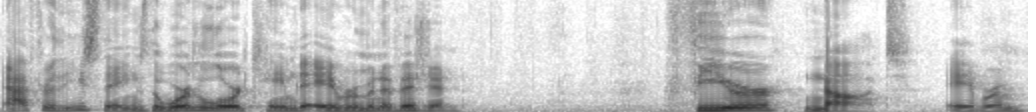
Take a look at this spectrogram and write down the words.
After these things, the word of the Lord came to Abram in a vision Fear not, Abram.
